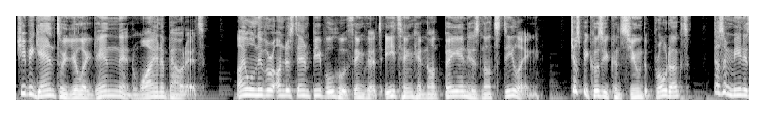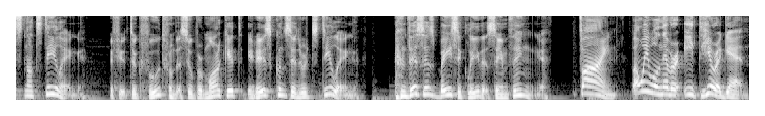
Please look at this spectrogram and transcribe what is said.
She began to yell again and whine about it. I will never understand people who think that eating and not paying is not stealing. Just because you consume the product doesn't mean it's not stealing. If you took food from the supermarket, it is considered stealing. And this is basically the same thing. Fine, but we will never eat here again.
